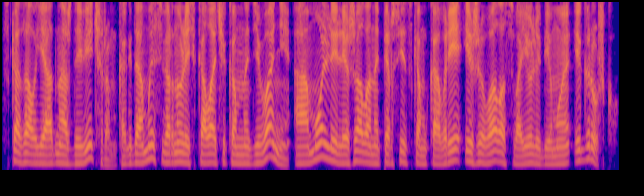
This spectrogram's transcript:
сказал я однажды вечером, когда мы свернулись калачиком на диване, а Молли лежала на персидском ковре и жевала свою любимую игрушку.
